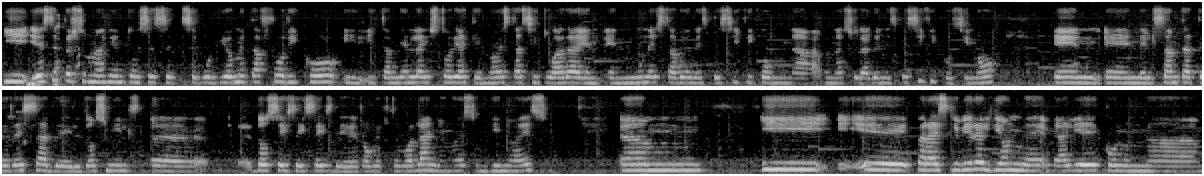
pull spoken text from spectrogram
Y ese personaje entonces se, volvió metafórico y, también la historia que no está situada en, en un estado en específico, una, una ciudad en específico, sino en, en el Santa Teresa del 2000, 2666 eh, de Roberto Bolaño, ¿no? Es un guiño a eso. Em, y, eh, para escribir el guion me, me alié con una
